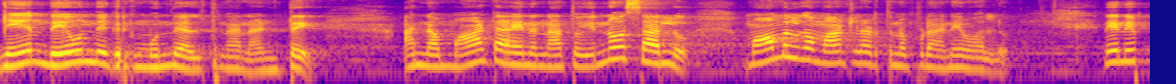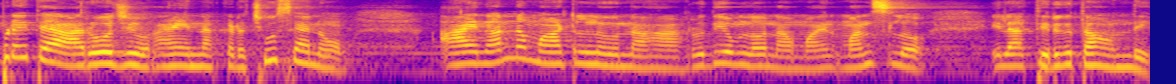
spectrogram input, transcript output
నేను దేవుని దగ్గరికి ముందు వెళ్తున్నాను అంటే అన్న మాట ఆయన నాతో ఎన్నోసార్లు మామూలుగా మాట్లాడుతున్నప్పుడు అనేవాళ్ళు. నేను ఎప్పుడైతే ఆ రోజు ఆయన అక్కడ చూశానో ఆయన అన్న మాటలు నా హృదయంలో నా మనసులో ఇలా తిరుగుతూ ఉంది.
